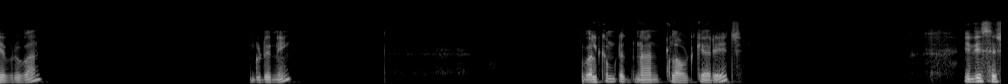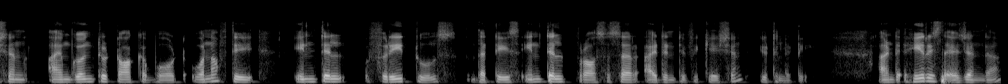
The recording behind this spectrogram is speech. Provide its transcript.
everyone. Good evening. Welcome to Gnan Cloud Garage. In this session, I'm going to talk about one of the Intel free tools that is Intel Processor Identification Utility. And here is the agenda.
